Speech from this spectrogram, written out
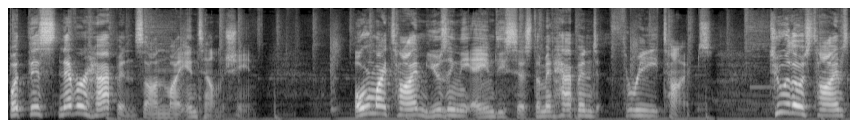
but this never happens on my Intel machine. Over my time using the AMD system, it happened three times. Two of those times,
